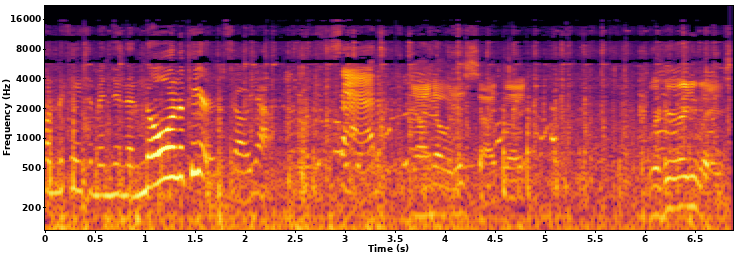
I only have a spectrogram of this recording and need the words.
come to Kings Dominion, and no one appeared. So yeah, sad. Yeah, I know it is sad, but we're here anyways.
